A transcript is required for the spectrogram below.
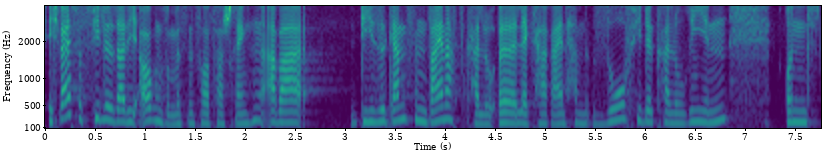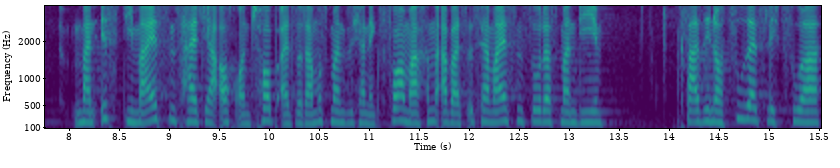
ich weiß, dass viele da die Augen so ein bisschen vor verschränken, aber diese ganzen Weihnachtsleckereien haben so viele Kalorien und man isst die meistens halt ja auch on top, also da muss man sich ja nichts vormachen, aber es ist ja meistens so, dass man die quasi noch zusätzlich zur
